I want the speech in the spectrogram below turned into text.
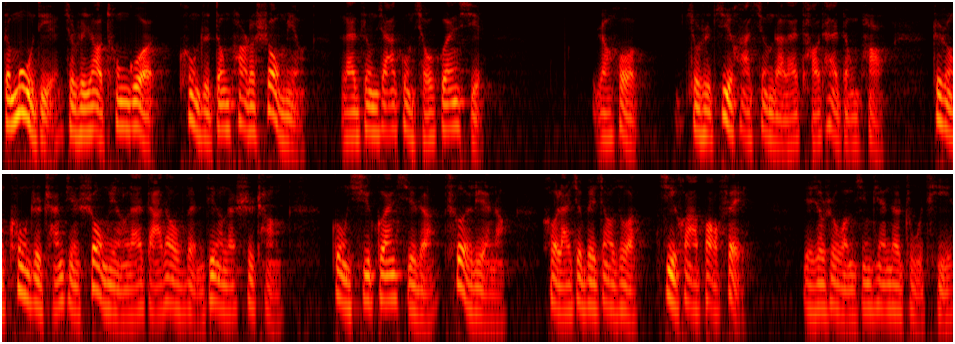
的目的就是要通过控制灯泡的寿命来增加供求关系，然后就是计划性的来淘汰灯泡。这种控制产品寿命来达到稳定的市场供需关系的策略呢，后来就被叫做计划报废，也就是我们今天的主题。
